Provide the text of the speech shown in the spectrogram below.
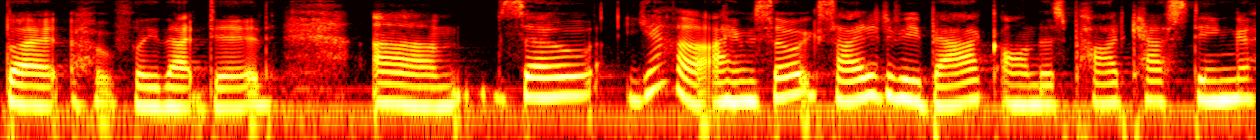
but hopefully that did. Um, so, yeah, I'm so excited to be back on this podcasting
